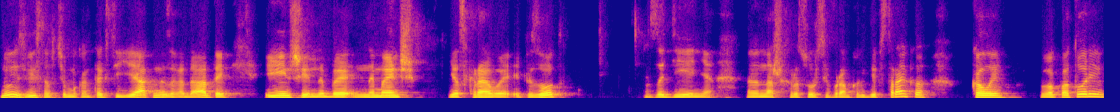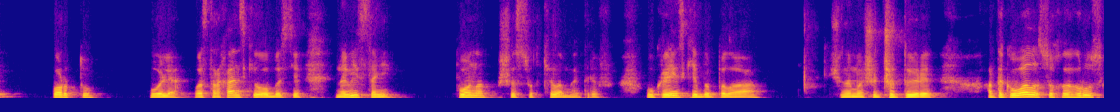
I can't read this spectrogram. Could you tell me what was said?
Ну і звісно, в цьому контексті як не згадати інший не, менш яскравий епізод задіяння е, наших ресурсів в рамках діпстрайку, коли в акваторії порту Оля в Астраханській області на відстані понад 600 кілометрів українські БПЛА, щонайменше 4, атакували сухогруз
